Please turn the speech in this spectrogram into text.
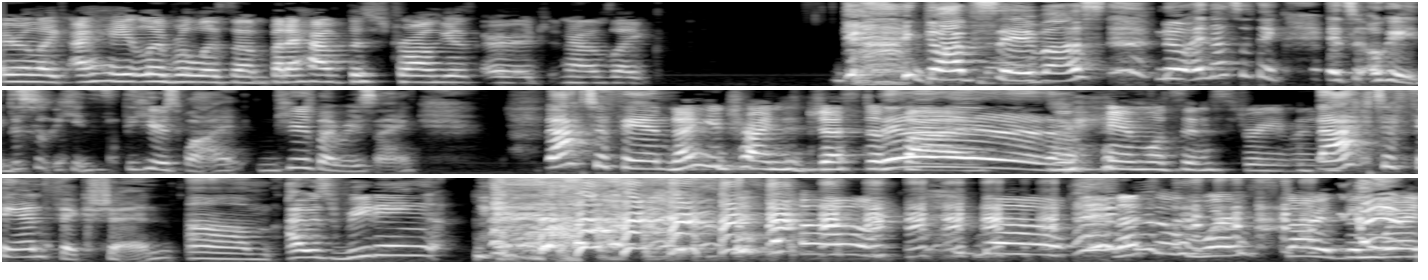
you're like I hate liberalism, but I have the strongest urge, and I was like, God save us. No, and that's the thing. It's okay. This is here's why. Here's my reasoning. Back to fan. now you're trying to No, justify no, no, no, no, your. Hamilton streaming. Back to fan fiction. Um, I was reading. No, that's a worse start than where I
